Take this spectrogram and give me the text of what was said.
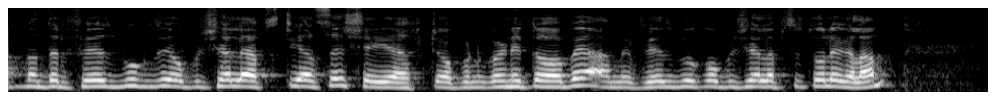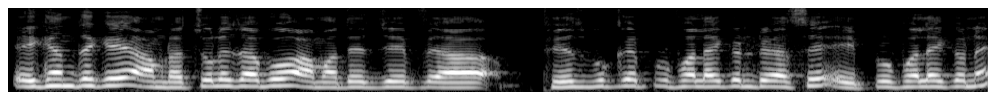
আপনাদের ফেসবুক যে অফিসিয়াল অ্যাপসটি আছে, সেই অ্যাপসটি ওপেন করে নিতে হবে। আমি ফেসবুক অফিসিয়াল অ্যাপসে চলে গেলাম। এইখান থেকে আমরা চলে যাব। আমাদের যে ফেসবুকের প্রোফাইল আইকনটি আছে, এই প্রোফাইল আইকনে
